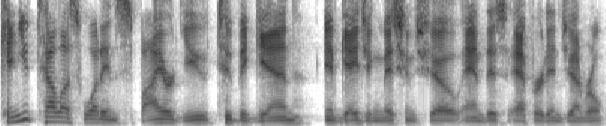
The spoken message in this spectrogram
Can you tell us what inspired you to begin engaging mission show and this effort in general?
